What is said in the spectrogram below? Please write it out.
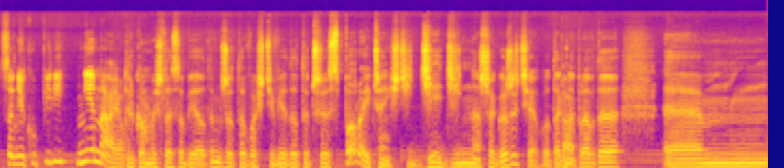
co nie kupili, nie mają. Tylko myślę sobie o tym, że to właściwie dotyczy sporej części dziedzin naszego życia, bo tak, tak. naprawdę um,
